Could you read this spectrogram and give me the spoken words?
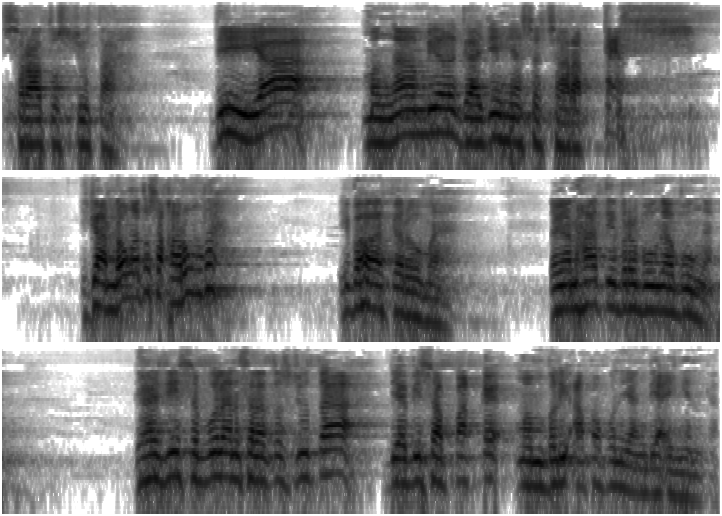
100 juta. Dia mengambil gajinya secara cash. Digandong atau sakarung lah. Dibawa ke rumah. Dengan hati berbunga-bunga. Gaji sebulan 100 juta, dia bisa pakai membeli apa pun yang dia inginkan.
